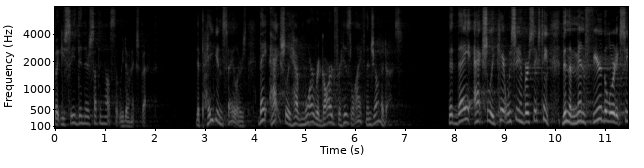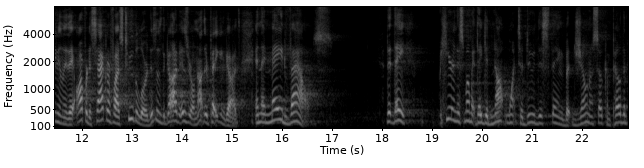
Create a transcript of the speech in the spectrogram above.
But you see, then there's something else that we don't expect. The pagan sailors, they actually have more regard for his life than Jonah does. That they actually care. We see in verse 16, then the men feared the Lord exceedingly. They offered a sacrifice to the Lord. This is the God of Israel, not their pagan gods. And they made vows that they, here in this moment, they did not want to do this thing, but Jonah so compelled them.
